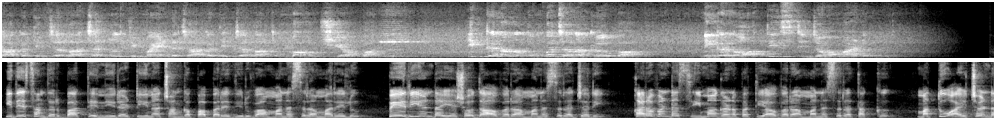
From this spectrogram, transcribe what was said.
ಜಾಗ ತಿಂಜಲ್ಲ, ಜನರಲ್ ತಿಮ್ಮಯ್ಯಂಡ ಜಾಗ ತಿಂಜಲ್ಲ, ತುಂಬ ಖುಷಿಯಪ್ಪ ಅಂದ್ರು. ಇಕ್ಕ ನನ್ನ ತುಂಬ ಜನ ಕಪ ನಿಂಗ ನಾರ್ತ್ ಈಸ್ಟ್ ಇಂಜವ ಮೇಡಮ್ ಇದೇ ಸಂದರ್ಭ ತೆನ್ನೀರ ಟೀನಾ ಚಂಗಪ್ಪ ಬರೆದಿರುವ ಮನಸರ ಮರೆಲು ಪೇರಿಯಂಡ ಯಶೋಧ ಅವರ ಮನಸರ ಜರಿ, ಕರವಂಡ ಸೀಮಾ ಗಣಪತಿ ಅವರ ಮನಸರ ತಕ್ಕು, ಮತ್ತು ಐಚಂಡ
